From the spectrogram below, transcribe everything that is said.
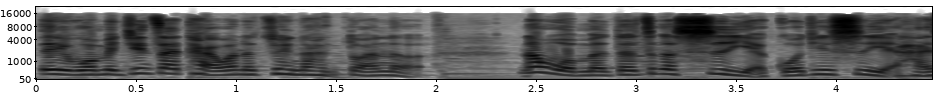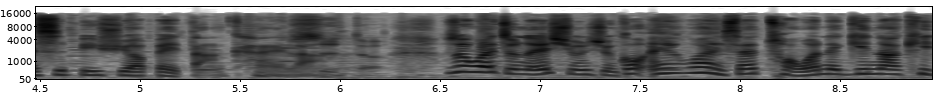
对，我们已经在台湾的最南端了。那我们的这个视野，国际视野还是必须要被打开啦。是的，所以我就在想想讲，哎，我也是在台湾的囡仔去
